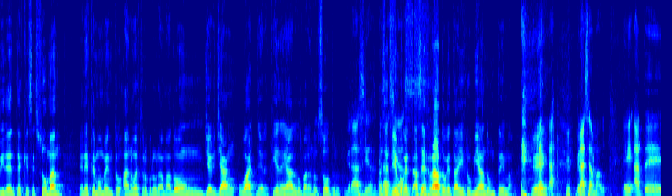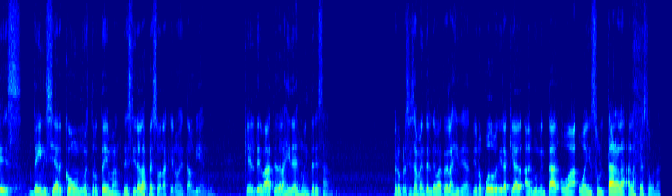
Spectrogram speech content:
evidentes que se suman en este momento a nuestro programa. Don Yerjan Wagner tiene algo para nosotros. Gracias, gracias. Hace tiempo que, hace rato que está ahí rumiando un tema. ¿eh? gracias, Amado. Eh, antes de iniciar con nuestro tema, decir a las personas que nos están viendo que el debate de las ideas es muy interesante pero precisamente el debate de las ideas. Yo no puedo venir aquí a, argumentar o a, insultar a, las personas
